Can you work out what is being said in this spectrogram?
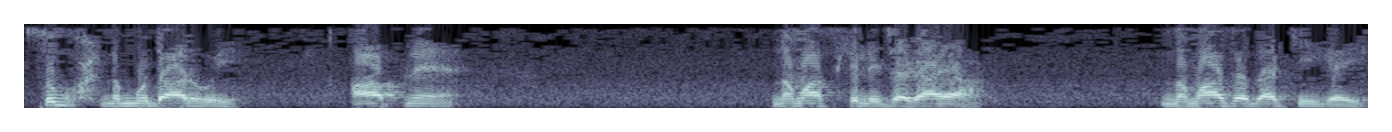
صبح نمودار ہوئی، آپ نے نماز کے لیے جگایا، نماز ادا کی گئی۔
